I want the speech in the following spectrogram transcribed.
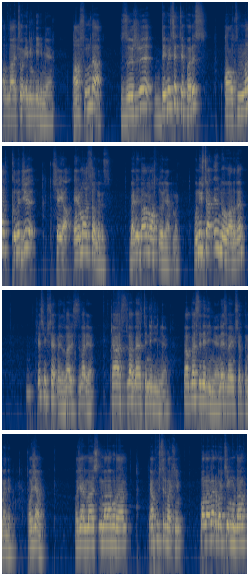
Allah'a çok emin değilim ya. Aslında zırhı demir set yaparız. Altınla kılıcı şey elmas alırız. Bence daha mantıklı öyle yapmak. Bunu yükselttiniz mi bu arada? Kesin yükseltmediniz var ya siz var ya. Ya siz var ben size ne diyeyim ya. Ben, ben size ne diyeyim ya. Neyse ben yükselttim hadi. Hocam. Hocam ben şimdi bana buradan yapıştır bakayım. Bana ver bakayım buradan.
